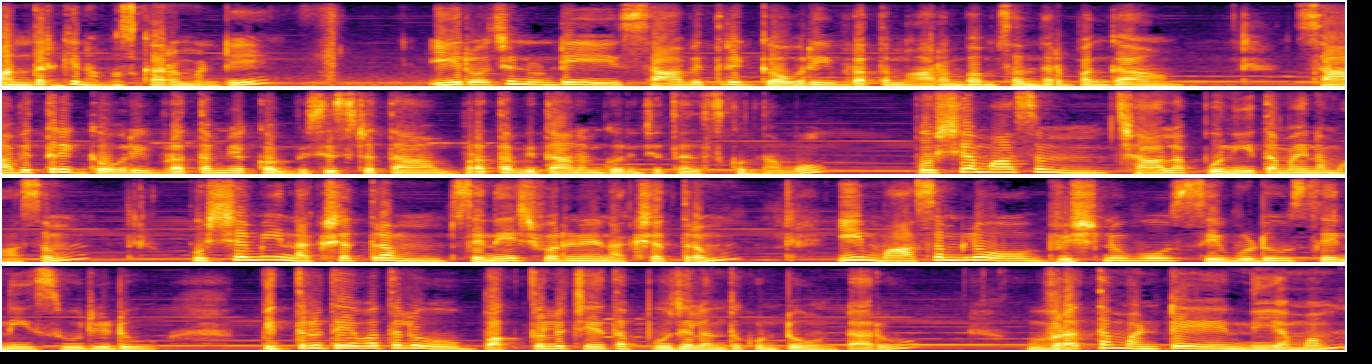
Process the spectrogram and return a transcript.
అందరికీ నమస్కారం అండి. ఈ రోజు నుండి సావిత్రి గౌరీ వ్రతం ఆరంభం సందర్భంగా సావిత్రి గౌరీ వ్రతం యొక్క విశిష్టత వ్రత విధానం గురించి తెలుసుకుందాము. పుష్యమాసం చాలా పునీతమైన మాసం. పుష్యమి నక్షత్రం శనేశ్వరుని నక్షత్రం. ఈ మాసంలో విష్ణువు శివుడు శని సూర్యుడు పితృదేవతలు భక్తుల చేత పూజలు అందుకుంటూ ఉంటారు. వ్రతం అంటే నియమం.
